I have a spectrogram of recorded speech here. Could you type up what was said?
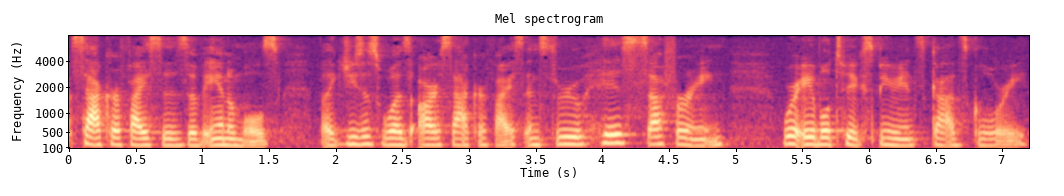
sacrifices of animals like Jesus was our sacrifice, and through his suffering, we're able to experience God's glory.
